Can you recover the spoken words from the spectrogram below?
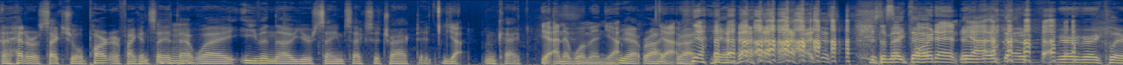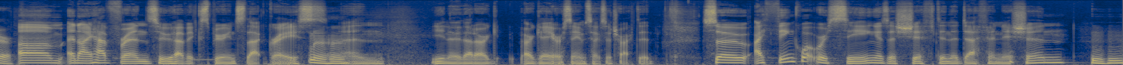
a heterosexual partner, if I can say Mhm. it that way, even though you're same sex attracted. Yeah, Okay. yeah, and a woman. Yeah, Yeah, right, Yeah. right. Yeah. just, just to make important, that, yeah. make that very, very clear. Um, and I have friends who have experienced that grace Uh-huh. and you know that are are gay or same sex attracted. So I think what we're seeing is a shift in the definition hmm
